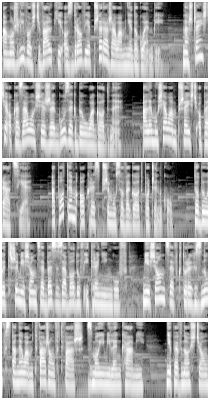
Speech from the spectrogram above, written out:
a możliwość walki o zdrowie przerażała mnie do głębi. Na szczęście okazało się, że guzek był łagodny, ale musiałam przejść operację, a potem okres przymusowego odpoczynku. To były trzy miesiące bez zawodów i treningów, miesiące, w których znów stanęłam twarzą w twarz z moimi lękami, niepewnością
